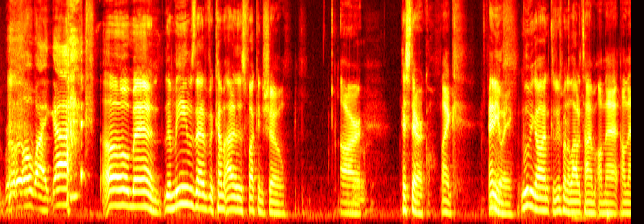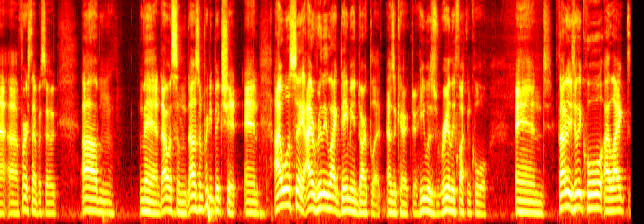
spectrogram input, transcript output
bro, oh my god. Oh man, the memes that have come out of this fucking show are hysterical. Like, anyway, moving on because we spent a lot of time on that on that uh, first episode. Um, man, that was some that was some pretty big shit. And I will say, I really like Damien Darkblood as a character. He was really fucking cool. And thought it was really cool. I liked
